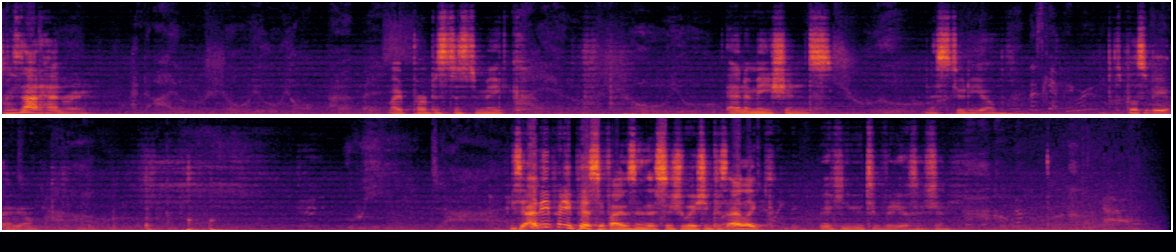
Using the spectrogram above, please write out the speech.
He's not Henry. and I'll show you your purpose. My purpose is to make animations in a studio. This can't be real. It's supposed to be. I know. You see, I'd be pretty pissed if I was in this situation because I like making YouTube videos and shit.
